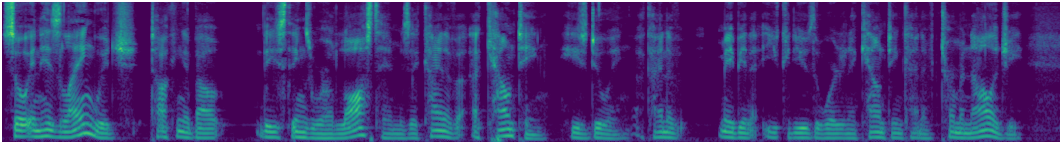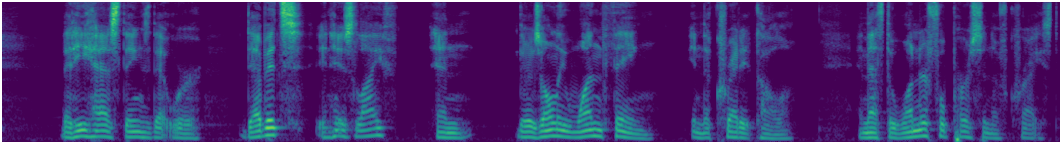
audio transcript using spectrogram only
So, in his language, talking about these things were a loss to him is a kind of accounting he's doing, a kind of maybe you could use the word an accounting kind of terminology, that he has things that were debits in his life, and there's only one thing in the credit column, and that's the wonderful person of Christ.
